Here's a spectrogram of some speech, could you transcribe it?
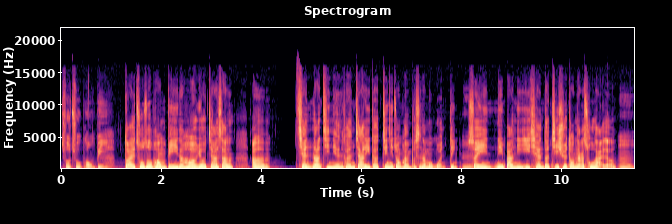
处处碰壁，对，处处碰壁，然后又加上嗯。呃前那几年，可能家里的经济状况不是那么稳定，嗯，所以你把你以前的积蓄都拿出来了，嗯，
